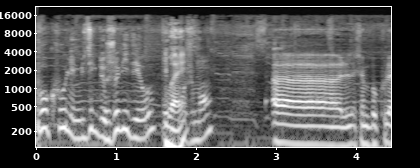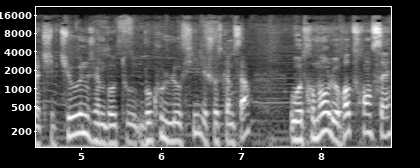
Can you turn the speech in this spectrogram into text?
beaucoup les musiques de jeux vidéo, Ouais. étrangement. Euh, j'aime beaucoup la chiptune, j'aime beaucoup, beaucoup le lofi, les choses comme ça. Ou autrement, le rock français.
